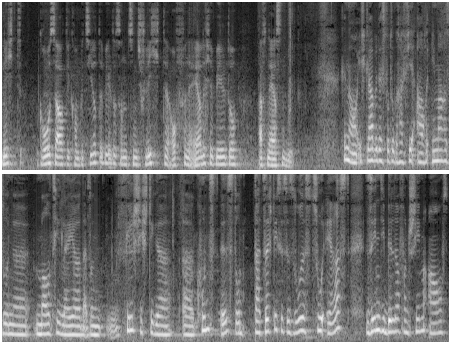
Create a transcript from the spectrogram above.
nicht großartig komplizierte Bilder, sondern sind schlichte, offene, ehrliche Bilder, auf den ersten Blick. Genau, ich glaube, dass Fotografie auch immer so eine multi-layered, also eine vielschichtige äh, Kunst ist. Und tatsächlich ist es so, dass zuerst sehen die Bilder von Schim aus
